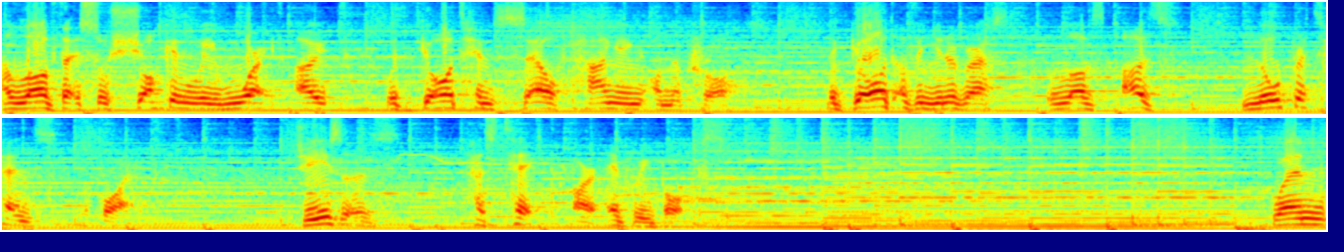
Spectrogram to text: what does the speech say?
A love that is so shockingly worked out with God Himself hanging on the cross. The God of the universe loves us, no pretense required. Jesus has ticked our every box. When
